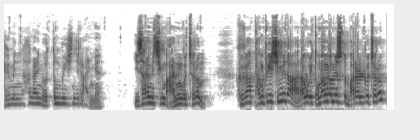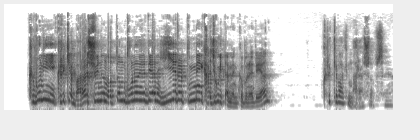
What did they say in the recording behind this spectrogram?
믿는 하나님이 어떤 분이신지를 알면 이 사람이 지금 아는 것처럼 그가 방패이십니다. 라고 도망가면서도 말할 것처럼 그분이 그렇게 말할 수 있는 어떤 분에 대한 이해를 분명히 가지고 있다면 그분에 대한 그렇게밖에 말할 수 없어요.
